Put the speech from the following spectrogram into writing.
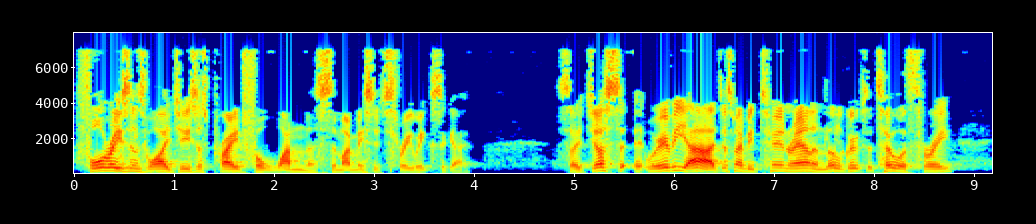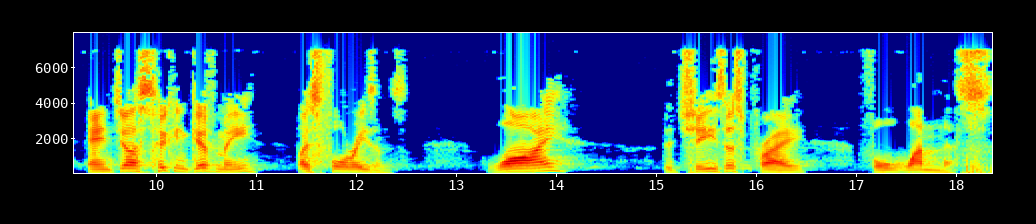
Four reasons why Jesus prayed for oneness in my message three weeks ago. So just wherever you are, just maybe turn around in little groups of two or three and just who can give me those four reasons? Why did Jesus pray for oneness?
